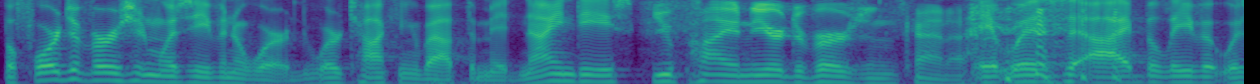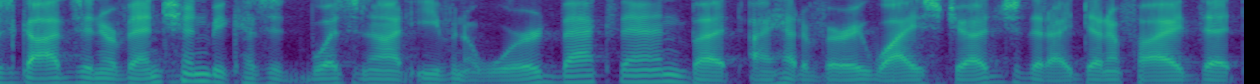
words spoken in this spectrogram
Before diversion was even a word, we're talking about the mid 90s. You pioneered diversions, kind of. It was, I believe it was God's intervention because it was not even a word back then, but I had a very wise judge that identified that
